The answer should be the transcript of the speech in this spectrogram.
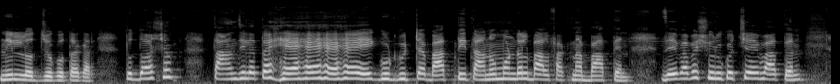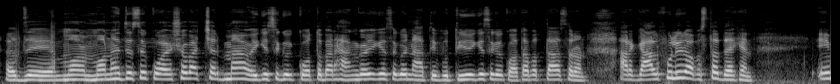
নির্লজ্জ কোথাকার তো দর্শক, তানজিলা তো হ্যাঁ হ্যাঁ হ্যাঁ হ্যাঁ এই গুটগুটটা বাদ দিই তানুমণ্ডল বাল ফাঁকনা বাতেন। যেভাবে শুরু করছে এই বাতেন, যে মনে হইতেছে কয়শো বাচ্চার মা হয়ে গেছে গই কতবার হাঙ্গ হয়ে গেছে গই নাতি পুতি হয়ে গেছে গই কথাবার্তা আচরণ। আর গালফুলির অবস্থা দেখেন, এই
